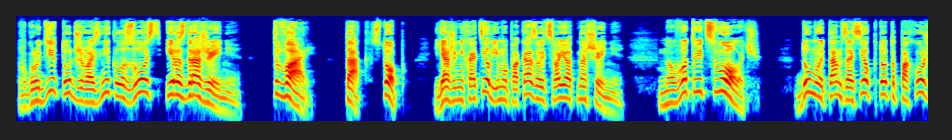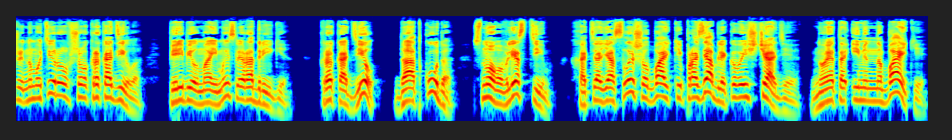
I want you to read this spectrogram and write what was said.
В груди тут же возникла злость и раздражение. Тварь! Так, стоп. Я же не хотел ему показывать свое отношение. Но вот ведь сволочь! Думаю, там засел кто-то похожий на мутировавшего крокодила. Перебил мои мысли Родриги. Крокодил? Да откуда? Снова влез Тим. Хотя я слышал байки про Зябликова исчадие. Но это именно байки.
